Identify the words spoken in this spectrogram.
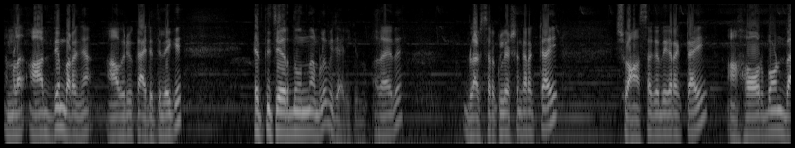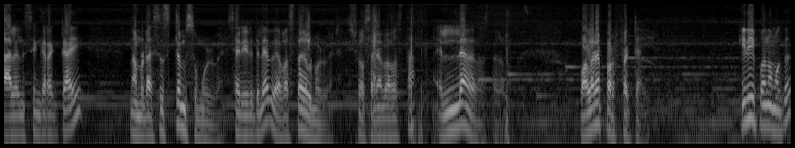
നമ്മൾ ആദ്യം പറഞ്ഞ ആ ഒരു കാര്യത്തിലേക്ക് എത്തിച്ചേർന്നു എന്ന് നമ്മൾ വിചാരിക്കുന്നു. അതായത് ബ്ലഡ് സർക്കുലേഷൻ കറക്റ്റായി ശ്വാസഗതി കറക്റ്റായി ആ ഹോർമോൺ ബാലൻസിങ് കറക്റ്റായി നമ്മുടെ സിസ്റ്റംസ് മുഴുവൻ ശരീരത്തിലെ വ്യവസ്ഥകൾ മുഴുവൻ ശ്വസന വ്യവസ്ഥ എല്ലാ വ്യവസ്ഥകളും വളരെ പെർഫെക്റ്റായി ഇനിയിപ്പോൾ നമുക്ക്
